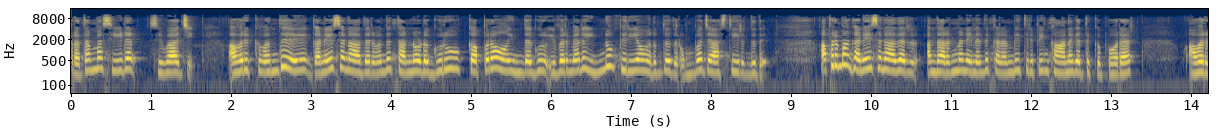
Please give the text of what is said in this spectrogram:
பிரதம சீடன் சிவாஜி அவருக்கு வந்து கணேசநாதர் வந்து தன்னோட குருவுக்கு அப்புறம் இந்த குரு இவர் மேலே இன்னும் பிரியம் இருந்தது ரொம்ப ஜாஸ்தி இருந்தது. அப்புறமா கணேசநாதர் அந்த அரண்மனையிலேருந்து கிளம்பி திருப்பியும் கானகத்துக்கு போகிறார் அவர்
